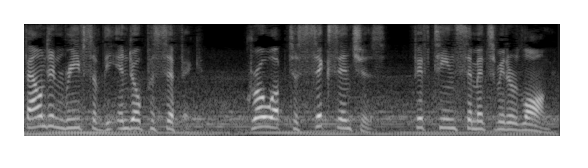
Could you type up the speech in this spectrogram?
found in reefs of the Indo-Pacific, grow up to 6 inches, 15 centimeter long,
